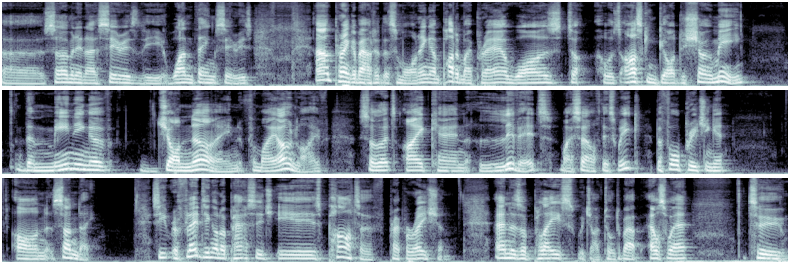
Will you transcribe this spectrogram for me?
uh, sermon in our series, the One Thing series. I'm praying about it this morning, and part of my prayer was to, I was asking God to show me the meaning of John 9 for my own life so that I can live it myself this week before preaching it on Sunday. See, reflecting on a passage is part of preparation, and as a place, which I've talked about elsewhere, to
